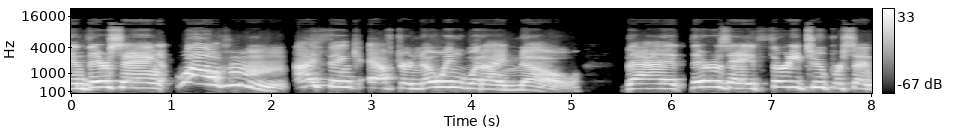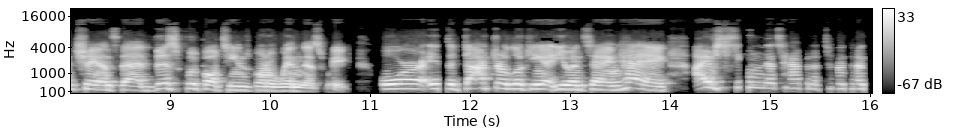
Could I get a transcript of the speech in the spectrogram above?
And they're saying, well, hmm, I think after knowing what I know, that there's a 32% chance that this football team's going to win this week or it's a doctor looking at you and saying, Hey, I've seen this happen a ton of times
